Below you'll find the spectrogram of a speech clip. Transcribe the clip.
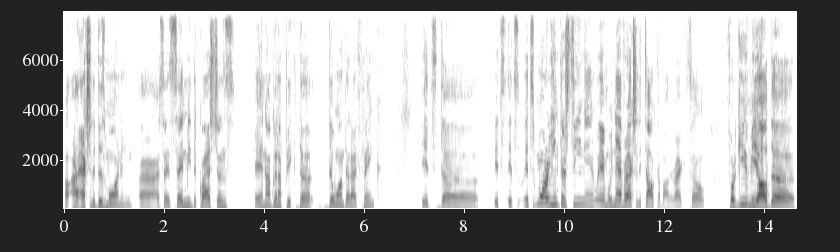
Uh, I, actually, this morning, uh, I said send me the questions, and I'm gonna pick the the one that I think it's the it's it's it's more interesting, and, and we never actually talked about it, right? So forgive me all the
